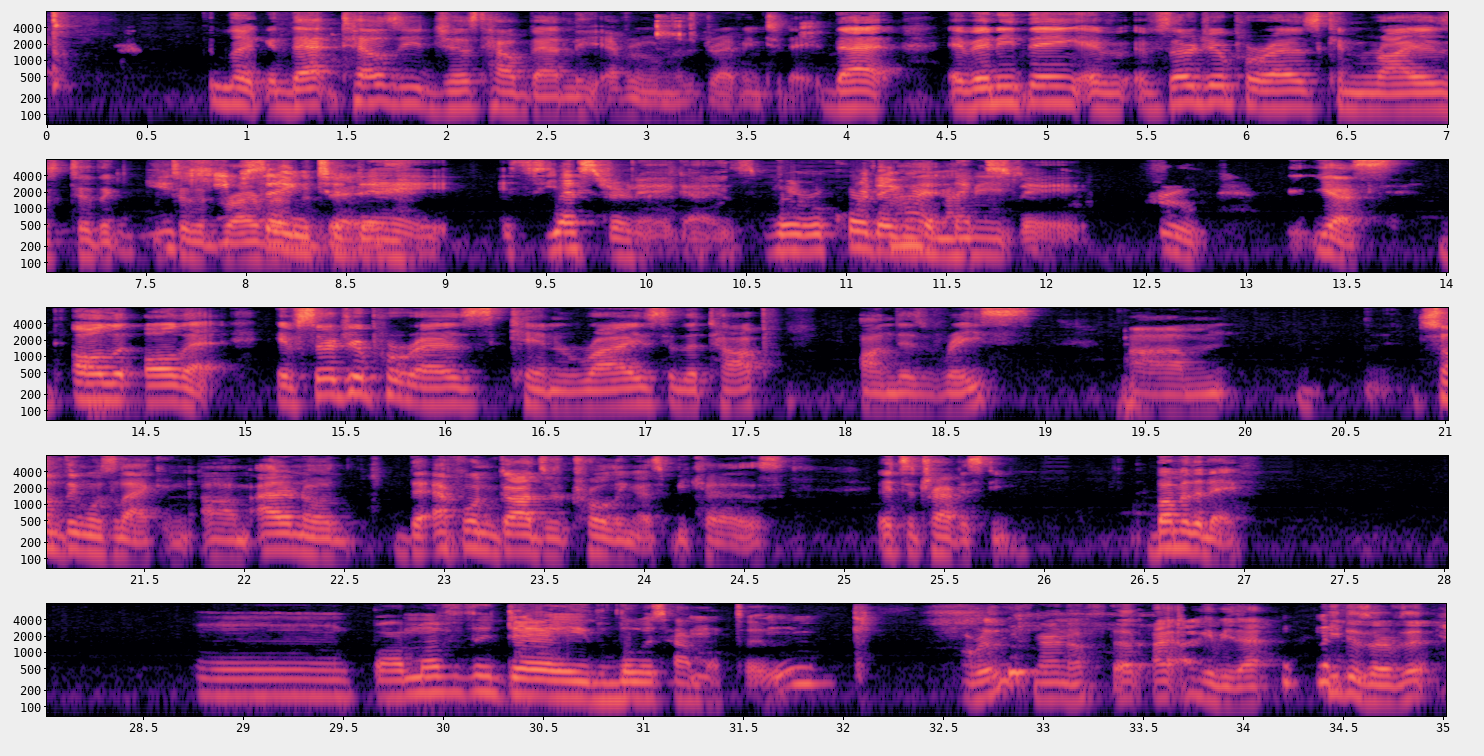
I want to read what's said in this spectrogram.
look, that tells you just how badly everyone was driving today. That if anything, if, if Sergio Perez can rise to the you to the driver saying the today, it's yesterday, guys. We're recording right, the next mean, day. True. Yes, all all that. If Sergio Perez can rise to the top on this race, um, something was lacking. Um, I don't know. The F1 gods are trolling us because it's a travesty. Bum of the day. Mm, bum of the day, Lewis Hamilton. Oh, really? Fair enough. That, I, will give you that. He deserves it.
